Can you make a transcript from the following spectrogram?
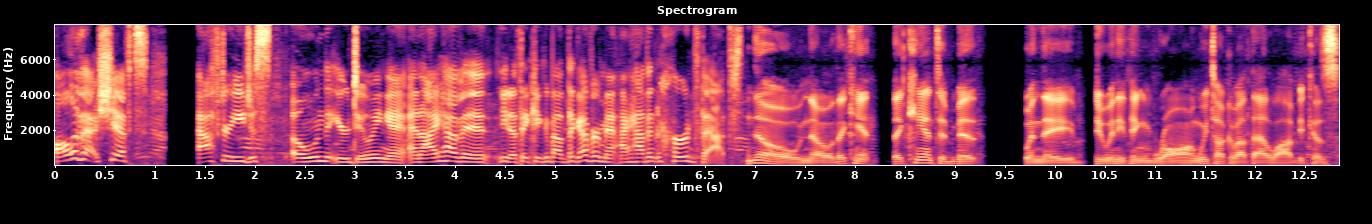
All of that shifts after you just own that you're doing it. And I haven't, you know, thinking about the government, I haven't heard that. No, no, they can't. They can't admit when they do anything wrong. We talk about that a lot because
